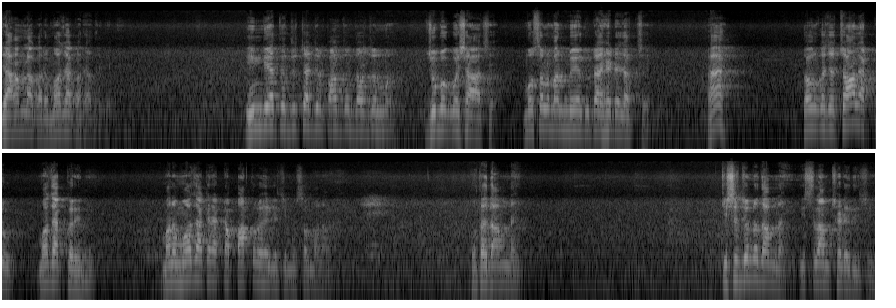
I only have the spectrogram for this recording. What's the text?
যা হামলা করে, মজা করে ওদেরকে। ইন্ডিয়াতে দু চারজন, পাঁচজন, দশজন যুবক বসে আছে। মুসলমান মেয়ে দুটা হেঁটে যাচ্ছে। হ্যাঁ? তখন কাছে চল একটু মজাক করে নি। মানে মজাকের একটা পাত্র হয়ে গেছে মুসলমান আমরা কোথায় দাম নাই। কিসের জন্য দাম নাই? ইসলাম ছেড়ে দিয়েছি।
